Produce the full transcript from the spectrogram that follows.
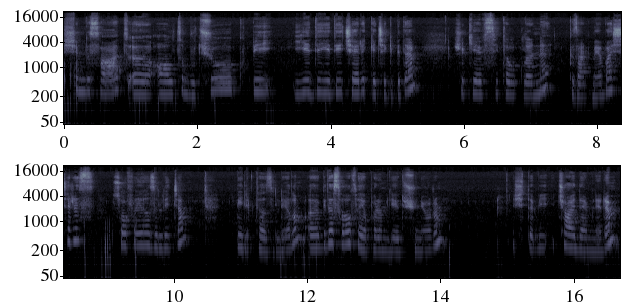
Şimdi saat e, altı buçuk, bir yedi yedi çeyrek geçe gibi de şu KFC tavuklarını kızartmaya başlarız. Sofrayı hazırlayacağım. Birlikte hazırlayalım. Ee, bir de salata yaparım diye düşünüyorum. İşte bir çay demlerim.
